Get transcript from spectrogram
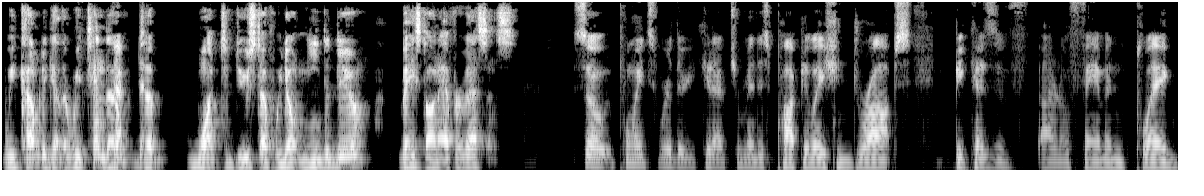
we come together. We tend to, that, that, to want to do stuff we don't need to do based on effervescence. So points where there you could have tremendous population drops because of I don't know famine, plague,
